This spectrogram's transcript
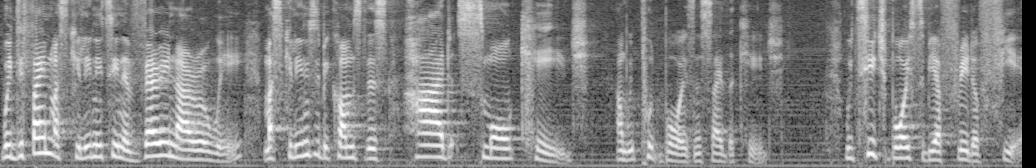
We define masculinity in a very narrow way. Masculinity becomes this hard, small cage, and we put boys inside the cage. We teach boys to be afraid of fear.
